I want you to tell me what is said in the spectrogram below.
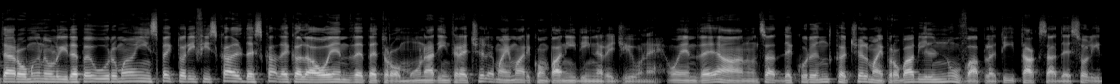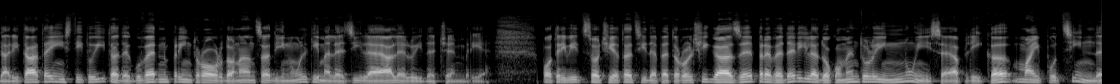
Mintea românului de pe urmă, inspectorii fiscali descalecă la OMV Petrom, una dintre cele mai mari companii din regiune. OMV a anunțat de curând că cel mai probabil nu va plăti taxa de solidaritate instituită de guvern printr-o ordonanță din ultimele zile ale lui decembrie. Potrivit societății de petrol și gaze, prevederile documentului nu îi se aplică, mai puțin de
